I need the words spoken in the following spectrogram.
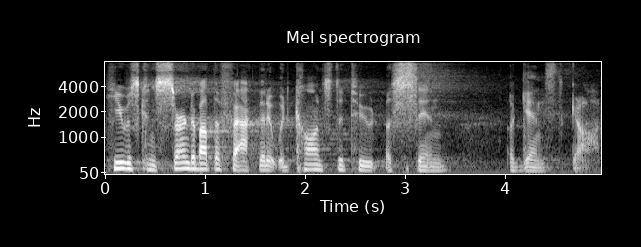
he was concerned about the fact that it would constitute a sin against God.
